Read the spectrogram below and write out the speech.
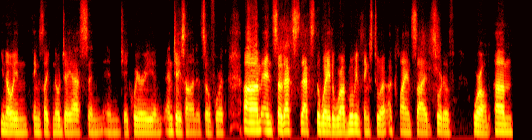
you know, in things like Node.js and, and jQuery and, and JSON and so forth. Um, and so that's, that's the way the world moving things to a, a client side sort of world. Um,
